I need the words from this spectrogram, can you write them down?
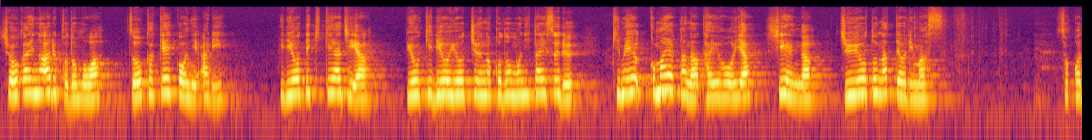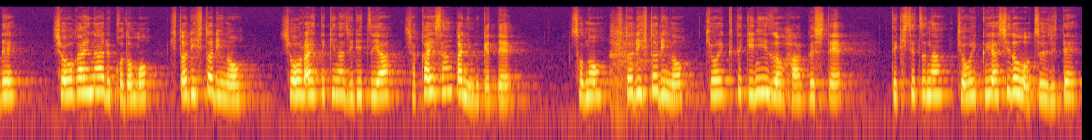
障害のある子どもは増加傾向にあり医療的ケア児や病気療養中の子どもに対するきめ細やかな対応や支援が重要となっております。そこで障害のある子ども一人一人の将来的な自立や社会参加に向けてその一人一人の教育的ニーズを把握して適切な教育や指導を通じて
